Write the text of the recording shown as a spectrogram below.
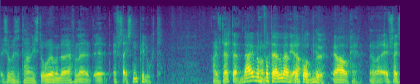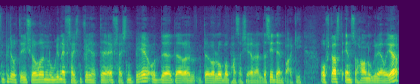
ikke om jeg skal ta en historie, men det er i hvert fall et F-16-pilot. Har jeg fortalt det? Nei, men fortell den til Ja, podden, okay. du. Ja, OK. Det var F-16-pilot. De kjører noen F-16-fly heter F-16B, og det, der, er- det var lov å passasjerer. Det sitter en baki. Oftest en som har noe der å gjøre.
